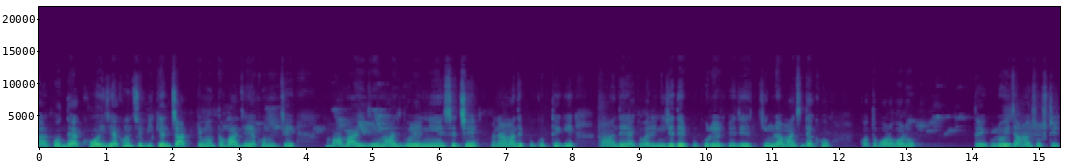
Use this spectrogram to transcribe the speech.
তারপর দেখো, এই যে এখন হচ্ছে বিকেল চারটে মতো বাজে। এখন হচ্ছে বাবা এই যে মাছ ধরে নিয়ে এসেছে মানে আমাদের পুকুর থেকে। আমাদের একেবারে নিজেদের পুকুরের এই যে চিংড়া মাছ, দেখো কত বড় বড়। তো এগুলো এই জামাই ষষ্ঠীর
